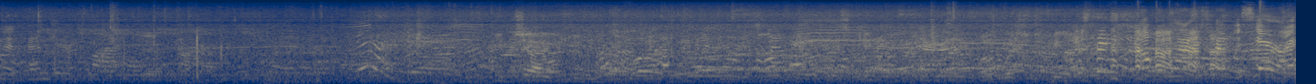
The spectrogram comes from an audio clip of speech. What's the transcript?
American Adventure. You're joking. I was here. I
